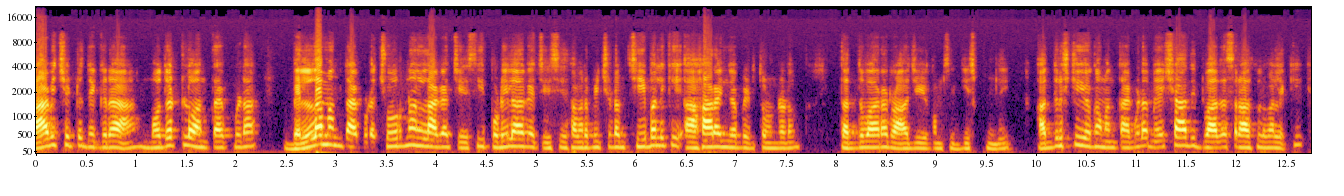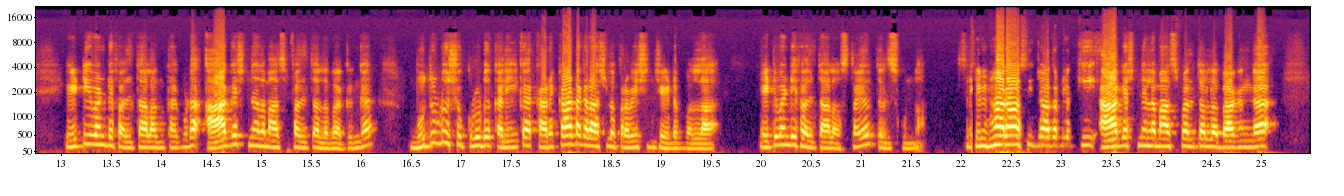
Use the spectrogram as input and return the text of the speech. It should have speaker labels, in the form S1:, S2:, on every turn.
S1: రావి చెట్టు దగ్గర మొదట్లో అంతా కూడా బెల్లం అంతా కూడా చూర్ణం లాగా చేసి పొడిలాగా చేసి సమర్పించడం చీమలకి ఆహారంగా పెడుతుండడం తద్వారా రాజయోగం సిద్ధిస్తుంది. అదృష్టి యోగం అంతా కూడా మేషాది ద్వాదశ రాసుల వాళ్ళకి ఎటువంటి ఫలితాలంతా కూడా ఆగస్టు నెల మాస ఫలితాల భాగంగా బుధుడు శుక్రుడు కలియక కర్కాటక రాశిలో ప్రవేశం చేయడం వల్ల ఎటువంటి ఫలితాలు వస్తాయో తెలుసుకుందాం. సింహరాశి జాతకులకి ఆగస్ట్ నెల మాస ఫలితాల్లో భాగంగా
